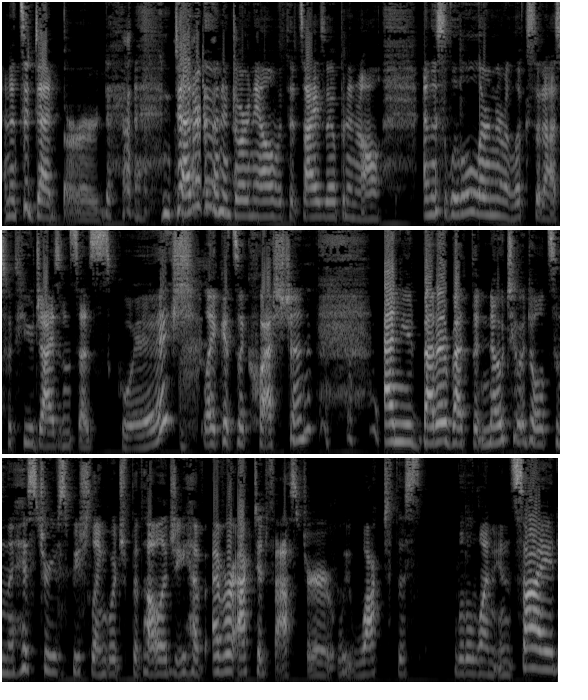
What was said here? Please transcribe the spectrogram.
And it's a dead bird, deader than a doornail with its eyes open and all. And this little learner looks at us with huge eyes and says, Squish, like it's a question. and you'd better bet that no two adults in the history of speech language pathology have ever acted faster. We walked this little one inside,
